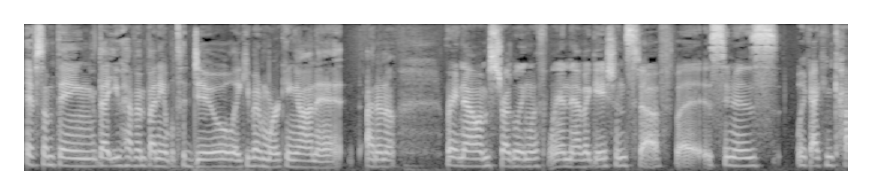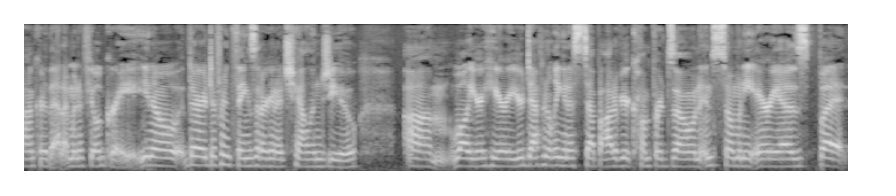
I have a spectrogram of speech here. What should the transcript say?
if something that you haven't been able to do, like you've been working on it. I don't know right now I'm struggling with land navigation stuff, but as soon as like I can conquer that, I'm going to feel great. You know, there are different things that are going to challenge you um, while you're here. You're definitely going to step out of your comfort zone in so many areas, but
